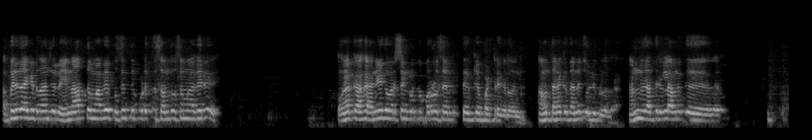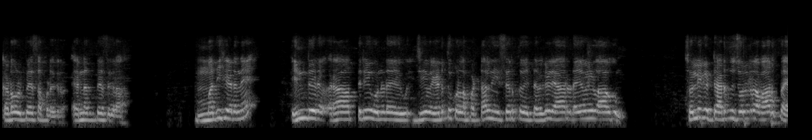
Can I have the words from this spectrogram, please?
பெரிதாக்கிட்டு தான் சொல்லுவேன் என் ஆத்மாவே புசித்து கொடுத்து சந்தோஷமாக இரு. உனக்காக அநேக வருஷங்களுக்கு பொருள் சேர்த்து வைக்கப்பட்டிருக்கிறது அவன் தனக்கு தானே சொல்லிக் கொள்கிறான். அன்று ராத்திரிகள் அவனுக்கு கடவுள் பேசப்படுகிறார் என்ன பேசுகிறான்? மதிகடனே இன்று ராத்திரி உன்னுடைய ஜீவை எடுத்துக்கொள்ளப்பட்டால் நீ சேர்த்து வைத்தவர்கள் யாருடையவர்கள் ஆகும் சொல்லிக்கிட்டு அடுத்து சொல்ற வார்த்தை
